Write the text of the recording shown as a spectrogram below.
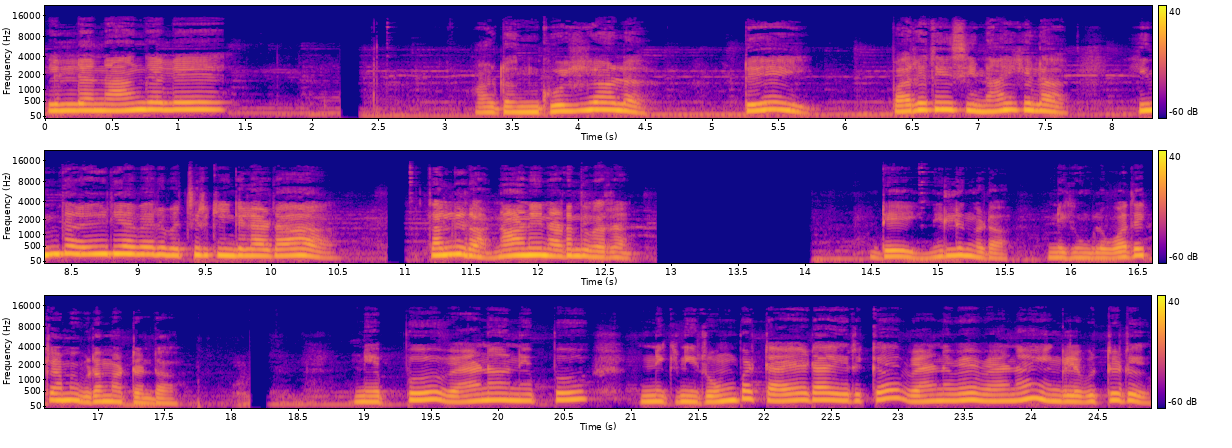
இல்லை நாங்களே? அடங்கொய்யால. டேய் பரதேசி நாய்களா இந்த ஐடியா வேற வச்சிருக்கீங்களாடா? தள்ளுடா நானே நடந்து வர்றேன். டேய் நில்லுங்கடா. இன்னைக்கு உங்களை உதைக்காம விட மாட்டேன்டா நெப்பு வேணாம் நெப்பு. இன்னைக்கு நீ ரொம்ப டயர்டாக இருக்க. வேணவே வேணாம் எங்களை விட்டுடு.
